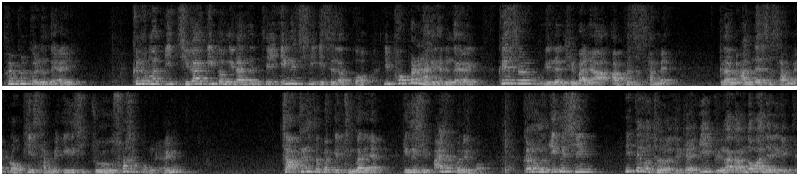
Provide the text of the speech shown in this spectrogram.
펄펄 끓는 거야. 그러면 이 지각 이동이라든지 이것이 있어갖고 이 폭발을 하게 되는 거예요. 그래서 우리는 히말라야 아프스 산맥, 그 다음에 안데스 산맥, 로키 산맥 이것이 쭉 솟아본 거예요. 자, 그래서 밖에 중간에 이것이 빠져버리고, 그러면 이것이 이때부터 어떻게, 이 빙하가 녹아내리겠죠.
